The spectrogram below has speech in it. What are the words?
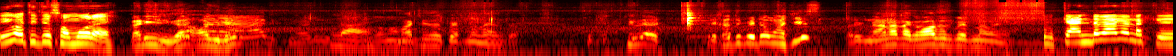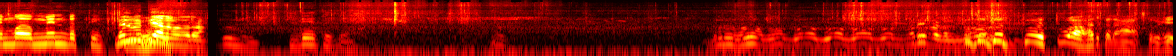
ते का तिथे समोर आहे का आवाज नाही माचीच पेटणार नाही आमचा. एखादी पेटव माचीस अरे नानाचा गावातच पेटणार नाही कॅन्डल आणा नक्की मेणबत्ती मेणबत्ती आणा जरा दे तुझे तू तू तू तू हात काढ हा तर घे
